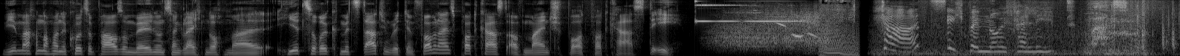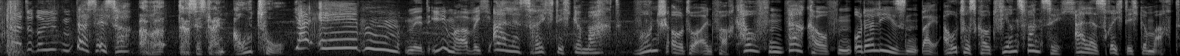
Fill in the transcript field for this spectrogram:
Wir machen nochmal eine kurze Pause und melden uns dann gleich nochmal hier zurück mit Starting Grid, dem Formel 1 Podcast auf meinsportpodcast.de. Schatz, ich bin neu verliebt. Was? Da drüben. Das ist er. Aber das ist ein Auto. Ja, eben. Mit ihm habe ich alles richtig gemacht. Wunschauto einfach kaufen, verkaufen oder leasen. Bei Autoscout24. Alles richtig gemacht.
